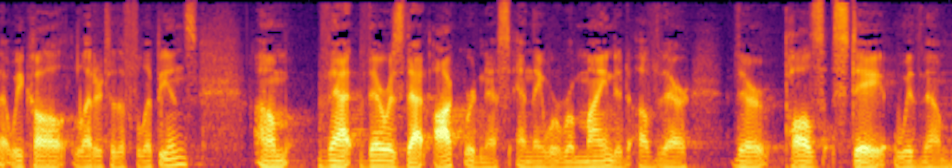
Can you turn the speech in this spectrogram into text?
that we call letter to the Philippians, um, that there was that awkwardness and they were reminded of their, their Paul's stay with them.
